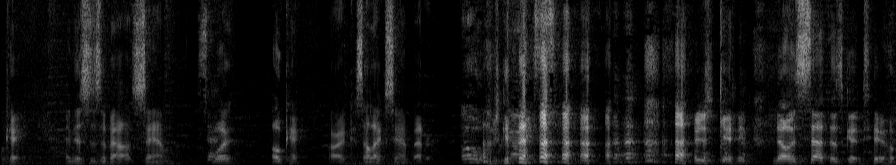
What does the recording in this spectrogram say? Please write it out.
Okay, and this is about Sam. What? Okay, all right, because I like Sam better. Oh, I'm just kidding. No, Seth is good too.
